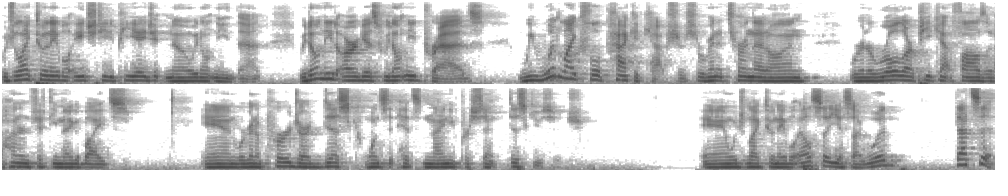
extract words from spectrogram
Would you like to enable HTTP agent? No, we don't need that. We don't need Argus. We don't need PRADS. We would like full packet capture, so we're going to turn that on. We're going to roll our PCAP files at 150 megabytes, and we're going to purge our disk once it hits 90% disk usage. And would you like to enable ELSA? Yes, I would. That's it.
